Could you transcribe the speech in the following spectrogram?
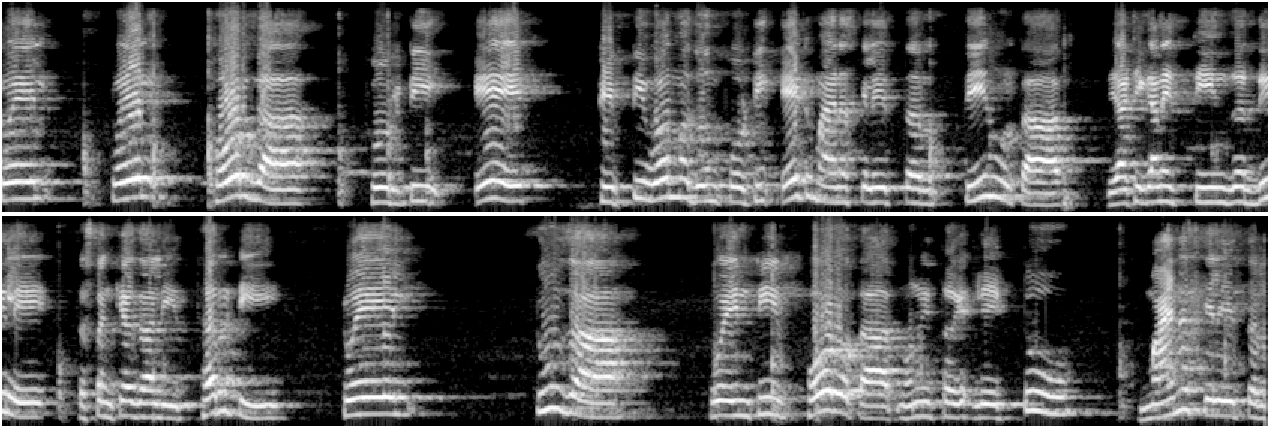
ट्वेल्व ट्वेल्व फोर जा फोर्टी एट फिफ्टी वन मधून फोर्टी एट मायनस केले तर तीन उरतात. या ठिकाणी तीन जर दिले तर संख्या झाली थर्टी ट्वेल्व टू जा ट्वेंटी फोर होतात. म्हणून इथं टू मायनस केले तर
